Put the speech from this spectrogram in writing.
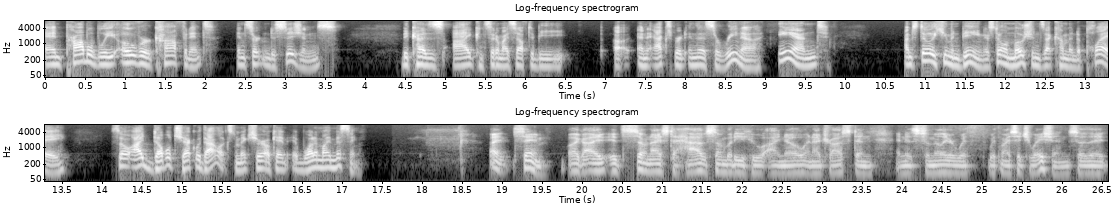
and probably overconfident in certain decisions because I consider myself to be uh, an expert in this arena and I'm still a human being. There's still emotions that come into play. So I double check with Alex to make sure, okay, what am I missing? I same. Like I, it's so nice to have somebody who I know and I trust and and is familiar with with my situation, so that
